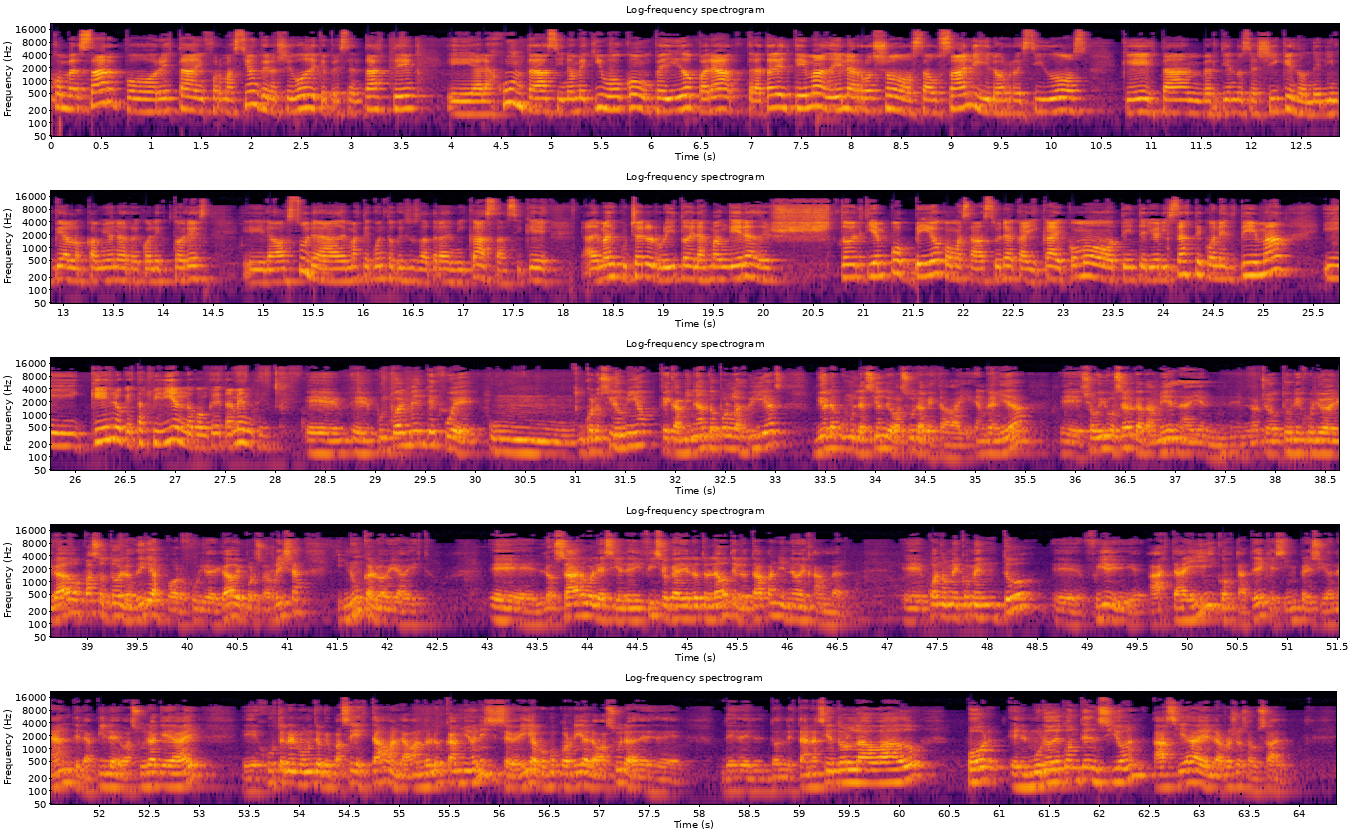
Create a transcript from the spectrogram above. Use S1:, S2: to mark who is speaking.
S1: conversar por esta información que nos llegó de que presentaste eh, a la Junta, si no me equivoco, un pedido para tratar el tema del arroyo Sausal y los residuos que están vertiéndose allí, que es donde limpian los camiones recolectores eh, la basura. Además te cuento que eso es atrás de mi casa, así que además de escuchar el ruidito de las mangueras de todo el tiempo, veo cómo esa basura cae y cae. ¿Cómo te interiorizaste con el tema y qué es lo que estás pidiendo concretamente?
S2: Eh, eh, puntualmente fue un, conocido mío que caminando por las vías vio la acumulación de basura que estaba ahí. En realidad, yo vivo cerca también, ahí en, en 8 de octubre y Julio Delgado, paso todos los días por Julio Delgado y por Zorrilla y nunca lo había visto. Eh, los árboles y el edificio que hay del otro lado te lo tapan y no dejan ver. Eh, cuando me comentó, eh, fui hasta ahí y constaté que es impresionante la pila de basura que hay. Justo en el momento que pasé estaban lavando los camiones y se veía cómo corría la basura desde, desde donde están haciendo el lavado por el muro de contención hacia el arroyo Sausal.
